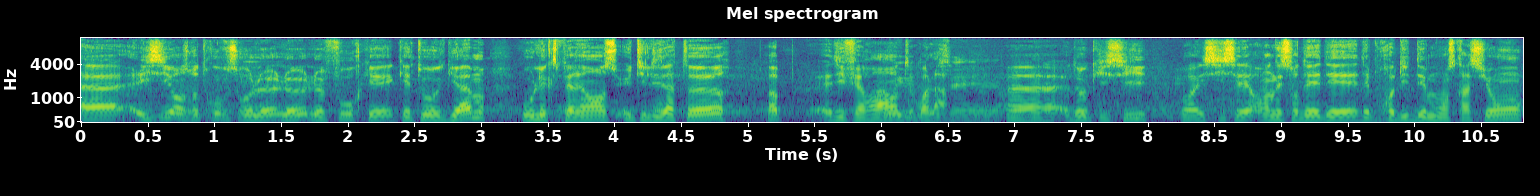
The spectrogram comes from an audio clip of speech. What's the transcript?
Euh, ici, on se retrouve sur le, le- le four qui est, qui est tout haut de gamme, où l'expérience utilisateur hop, est différente. Ah oui, voilà. Euh, donc ici, bon, ici on est sur des, des- des produits de démonstration.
